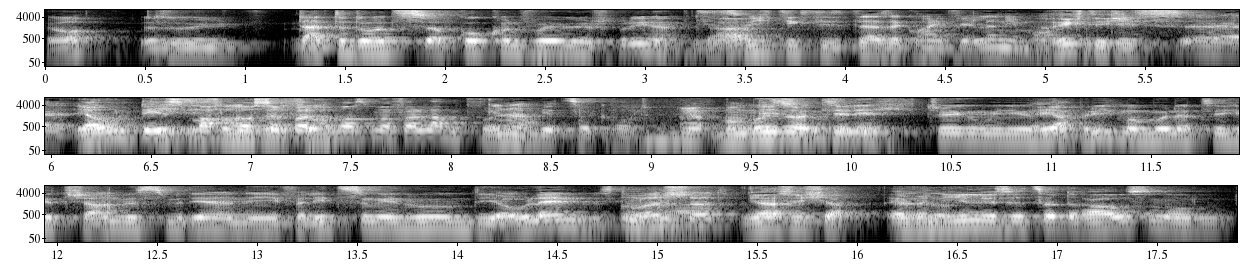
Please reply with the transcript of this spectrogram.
Ja, also ich darf da jetzt auf gar keinen Fall widersprechen. Das Wichtigste ist, dass er keine Fehler nicht macht. Richtig. Und Das, äh, Ja, und das ist macht, was, er, was man verlangt von Genau. ihm jetzt gerade. Man Und muss das natürlich, Entschuldigung, wenn ich Ja. unterbrich, man muss natürlich jetzt schauen, wie es mit den Verletzungen rund um die O-Line, wie es da ausschaut. Ja, sicher. Evan Also- Neal ist jetzt da draußen und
